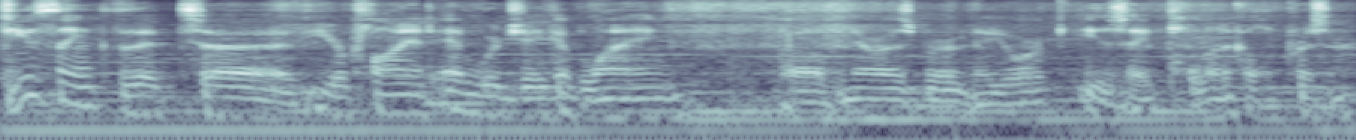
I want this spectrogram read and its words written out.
Do you think that uh, your client, Edward Jacob Lang of Narrowsburg, New York, is a political prisoner?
